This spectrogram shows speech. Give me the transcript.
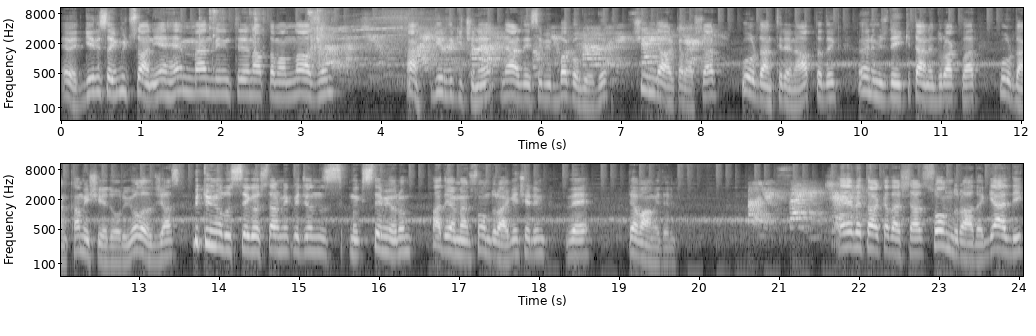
Evet geri sayım 3 saniye. Hemen benim trene atlamam lazım. Heh, girdik içine. Neredeyse bir bug oluyordu. Şimdi arkadaşlar buradan trene atladık. Önümüzde iki tane durak var. Buradan Kameşi'ye doğru yol alacağız. Bütün yolu size göstermek ve canınızı sıkmak istemiyorum. Hadi hemen son durağa geçelim ve devam edelim. Evet arkadaşlar son durağa da geldik.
